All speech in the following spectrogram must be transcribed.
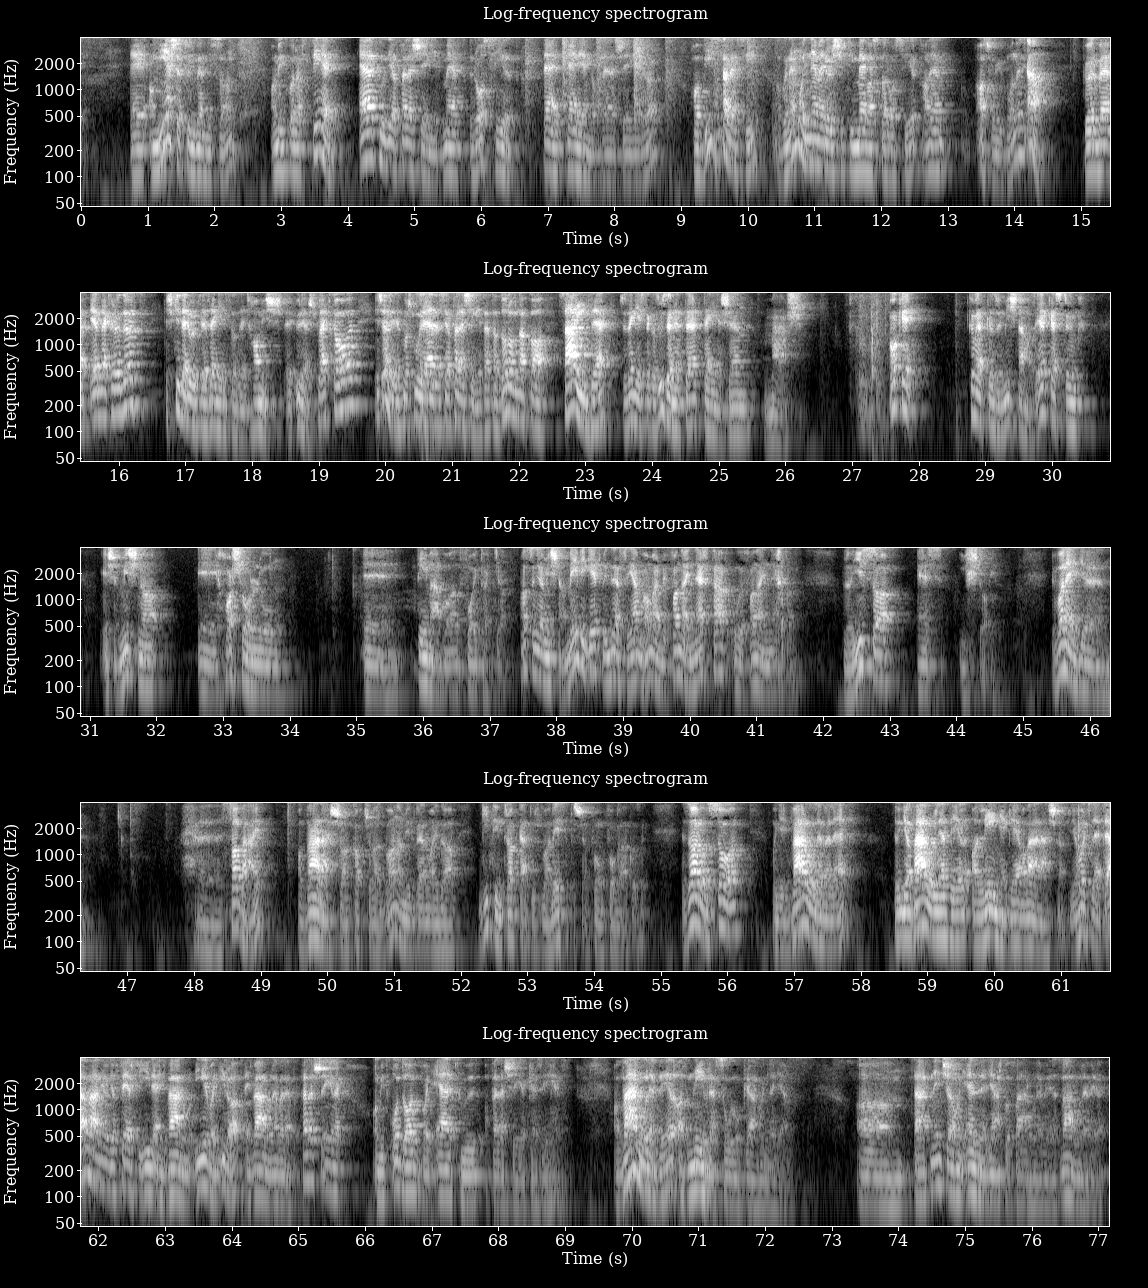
A mi esetünkben viszont, amikor a férj elküldi a feleségét, mert rossz hírt ter- terjeng a feleségéről, ha visszaveszi, akkor nem, hogy nem erősíti meg azt a rossz hírt, hanem azt fogjuk mondani, hogy ah, körbe érdeklődött, és kiderült, hogy az egész az egy hamis, üres pletyka volt, és ezért most újra elveszi a feleségét. Tehát a dolognak a szájíze és az egésznek az üzenete teljesen más. Oké, okay. következő misnához érkeztünk, és a misna eh, hasonló eh, témával folytatja. Azt mondja a misna, mévigét, mint lesz a jáma, amár bi fanai nechtav, új fanai nechtav. La jissa, ez istoj. Van egy ö, ö, szabály a vállással kapcsolatban, amivel majd a Gitin traktátusban részletesen fogunk foglalkozni. Ez arról szól, hogy egy vállólevelet, ugye a vállólevél a lényege a vállásnak. Ugye hogy lehet elválni, hogy a férfi ír egy válló, ír vagy irat egy vállólevelet a feleségének, amit odaad vagy elküld a felesége kezéhez. A vállólevél az névre szóló kell, hogy legyen. Um, tehát nincs olyan, hogy előre gyártott várólevél. várólevél.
